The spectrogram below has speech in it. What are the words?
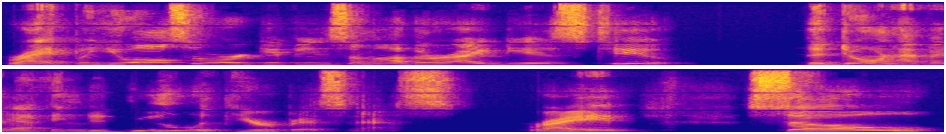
right? But you also are giving some other ideas too that don't have anything yeah. to do with your business, right? So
